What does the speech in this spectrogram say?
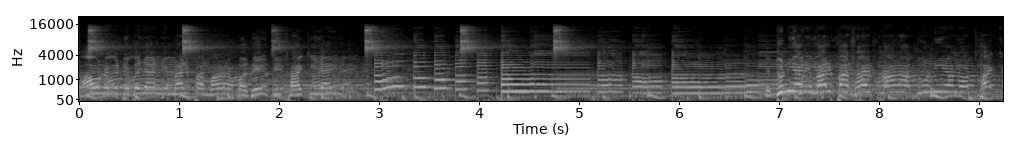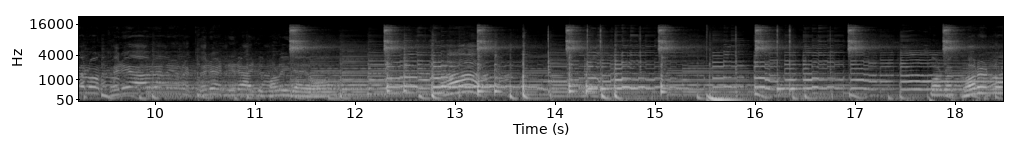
ભાવનગરની બજારની મારી પાસે માણસ બધેથી થાકી જાય ને. દુનિયાની મારી પાસે સાહેબ માણસ દુનિયાનો થાકેલો ઘરે આવે ને એને ઘરે નિરાજ મળી જાય. પણ ઘરનો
